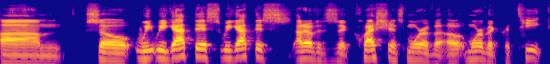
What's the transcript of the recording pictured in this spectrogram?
Um, so we we got this we got this. I don't know if this is a question. It's more of a, a more of a critique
